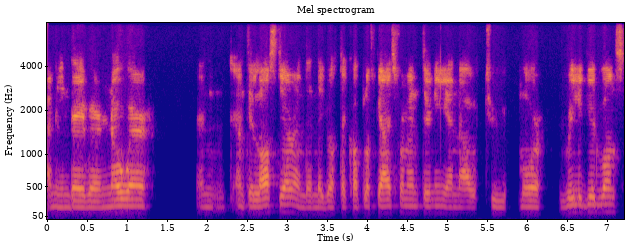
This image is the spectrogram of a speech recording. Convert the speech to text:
I mean, they were nowhere and until last year, and then they got a couple of guys from NTNUI, and now two more really good ones.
